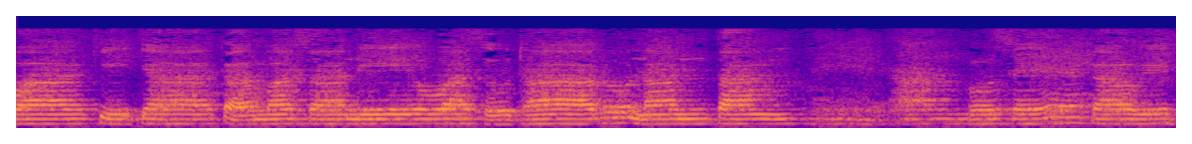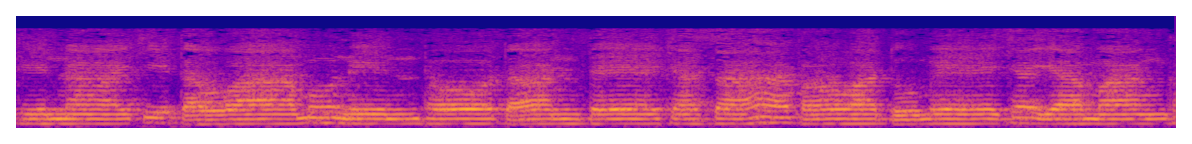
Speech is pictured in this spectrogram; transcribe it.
วาคิจากรรมสานิวสุธารุนันตังโอเสกาวิทินายจิตวามุนินโทตันเตชะสาภวตุเมชยมังค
